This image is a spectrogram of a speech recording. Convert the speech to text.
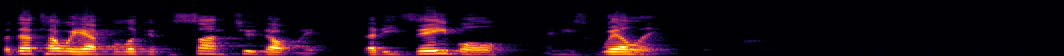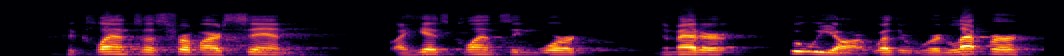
But that's how we have to look at the Son, too, don't we? That he's able and he's willing to cleanse us from our sin by his cleansing work, no matter who we are, whether we're leper,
